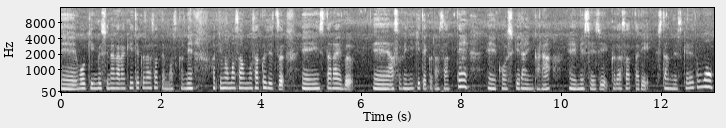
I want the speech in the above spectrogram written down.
えウォーキングしながら聞いてくださってますかね。秋ママさんも昨日、えインスタライブえー、遊びに来てくださって、え公式 LINE から、えメッセージくださったりしたんですけれども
